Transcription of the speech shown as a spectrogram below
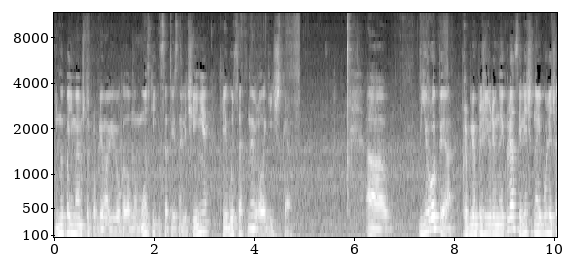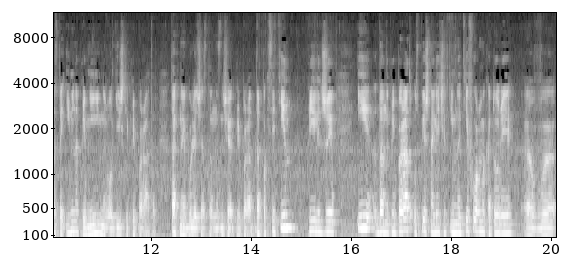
И мы понимаем, что проблема в его головном мозге и, соответственно, лечение требуется неврологическое. А, в Европе проблем преждевременной эякуляции лечат наиболее часто именно применением неврологических препаратов. Так наиболее часто назначают препарат дапоксетин, прилиджи, и данный препарат успешно лечит именно те формы, которые э, в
